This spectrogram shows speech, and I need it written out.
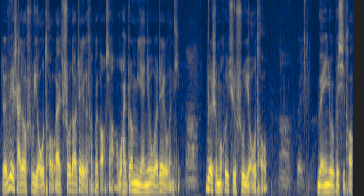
对，为啥要梳油头？哎，说到这个特别搞笑，我还专门研究过这个问题啊。为什么会去梳油头？原因就是不洗头，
